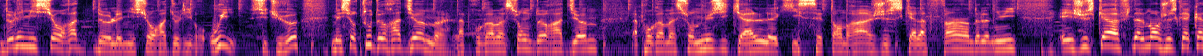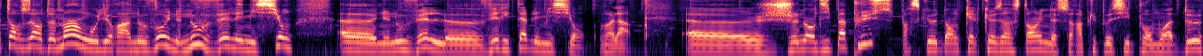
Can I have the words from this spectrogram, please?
de l'émission de l'émission Radio Libre. Oui, si tu veux, mais surtout de Radium, la programmation de Radium, la programmation musicale qui s'étendra jusqu'à la fin de la nuit et jusqu'à finalement jusqu'à 14h demain où il y aura à nouveau une nouvelle émission, euh, une nouvelle euh, véritable émission. Voilà. Euh, je n'en dis pas plus parce que dans quelques instants il ne sera plus possible pour moi de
